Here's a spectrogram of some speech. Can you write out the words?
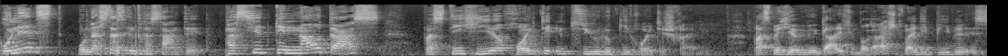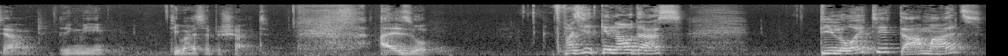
Und jetzt, und das ist das Interessante, passiert genau das, was die hier heute in Psychologie heute schreiben. Was mich irgendwie gar nicht überrascht, weil die Bibel ist ja irgendwie, die weiß ja Bescheid. Also, es passiert genau das. Die Leute damals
